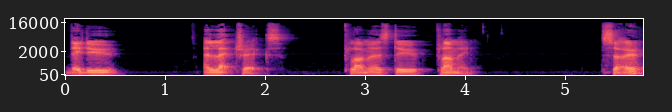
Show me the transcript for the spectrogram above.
They do electrics plumbers do plumbing. So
